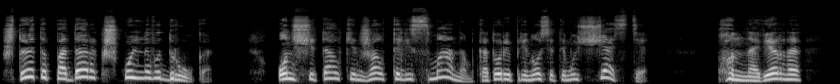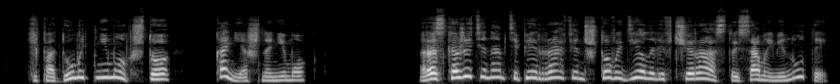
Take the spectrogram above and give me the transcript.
что это подарок школьного друга. Он считал кинжал талисманом, который приносит ему счастье. Он, наверное, и подумать не мог, что... Конечно, не мог. Расскажите нам теперь, Рафин, что вы делали вчера с той самой минуты,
